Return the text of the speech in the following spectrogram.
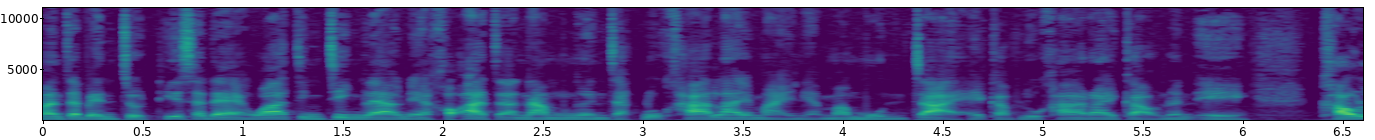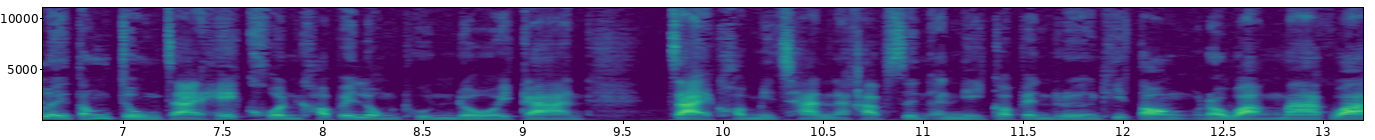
มันจะเป็นจุดที่แสดงว่าจริง ๆ แล้วเนี่ยเขาอาจจะนำเงินจากลูกค้ารายใหม่เนี่ยมาหมุนจ่ายให้กับลูกค้ารายเก่านั่นเอง เขาเลยต้องจูงใจให้คนเข้าไปลงทุนโดยการ จ่ายคอมมิชชั่นนะครับ ซึ่งอันนี้ก็เป็นเรื่องที่ต้องระวังมากว่า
